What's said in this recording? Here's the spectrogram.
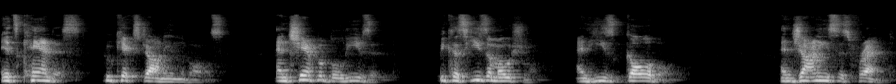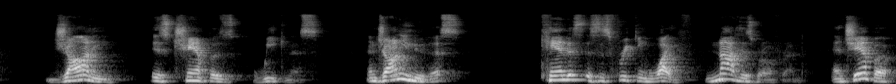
it's Candice who kicks Johnny in the balls. And Ciampa believes it because he's emotional and he's gullible. And Johnny's his friend. Johnny is Ciampa's weakness. And Johnny knew this. Candice is his freaking wife, not his girlfriend. And Ciampa,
